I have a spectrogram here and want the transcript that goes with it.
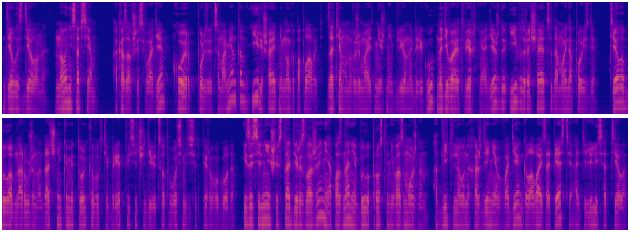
Дело сделано. Но не совсем. Оказавшись в воде, Хойер пользуется моментом и решает немного поплавать. Затем он выжимает нижнее белье на берегу, надевает верхнюю одежду и возвращается домой на поезде. Тело было обнаружено дачниками только в октябре 1981 года. Из-за сильнейшей стадии разложения опознание было просто невозможным. От длительного нахождения в воде голова и запястья отделились от тела.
